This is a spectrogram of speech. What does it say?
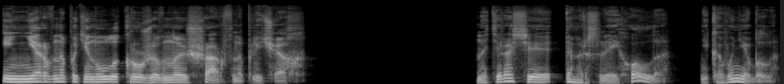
и нервно потянула кружевной шарф на плечах. На террасе Эмерслей-Холла никого не было.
